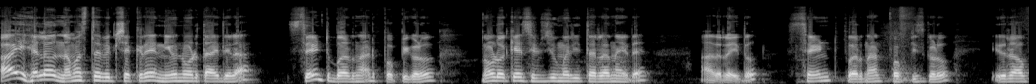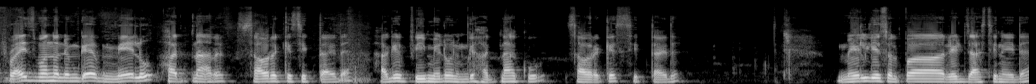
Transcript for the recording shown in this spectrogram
ಹಾಯ್ ಹೆಲೋ ನಮಸ್ತೆ ವೀಕ್ಷಕರೇ. ನೀವು ನೋಡ್ತಾ ಇದ್ದೀರಾ ಸೇಂಟ್ ಬರ್ನಾಡ್ ಪಪ್ಪಿಗಳು ನೋಡೋಕೆ ಸಿಡ್ಜು ಮರಿ ಥರನೇ ಇದೆ. ಆದರೆ ಇದು ಸೇಂಟ್ ಬರ್ನಾಡ್ ಪಪ್ಪೀಸ್ಗಳು ಇದರ ಪ್ರೈಸ್ ಬಂದು ನಿಮಗೆ ಮೇಲು ಹದಿನಾರು ಸಾವಿರಕ್ಕೆ ಸಿಗ್ತಾ ಇದೆ. ಹಾಗೆ ಫೀಮೇಲು ನಿಮಗೆ ಹದಿನಾಲ್ಕು ಸಾವಿರಕ್ಕೆ ಸಿಗ್ತಾ ಇದೆ. ಮೇಲ್ಗೆ ಸ್ವಲ್ಪ ರೇಟ್ ಜಾಸ್ತಿನೇ ಇದೆ.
